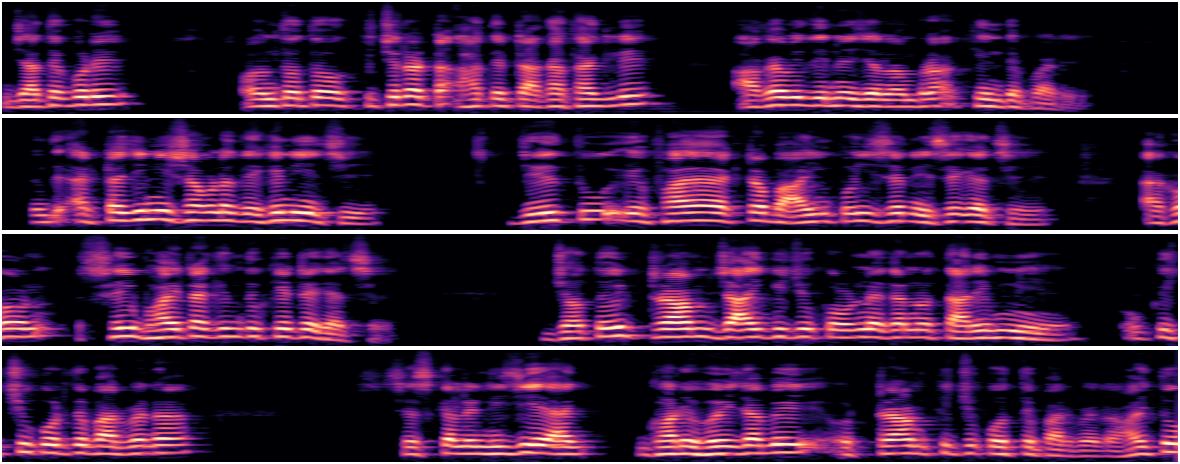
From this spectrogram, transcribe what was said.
যাতে করে অন্তত কিছুটা হাতে টাকা থাকলে আগামী দিনে যেন আমরা কিনতে পারি। কিন্তু একটা জিনিস আমরা দেখে নিয়েছি যেহেতু এফআইআই একটা বাইং পজিশন এসে গেছে, এখন সেই ভয়টা কিন্তু কেটে গেছে। যতই ট্রাম্প যাই কিছু করুন না কেন তারিফ নিয়ে, ও কিছু করতে পারবে না, শেষকালে নিজে এক ঘরে হয়ে যাবে, ও ট্রাম্প কিছু করতে পারবে না। হয়তো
